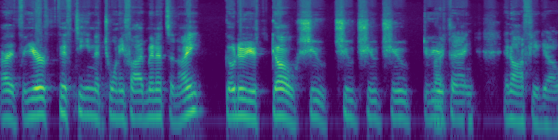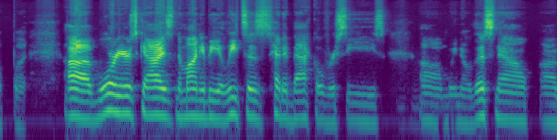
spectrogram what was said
all right, for your 15 to 25 minutes a night, go do your go shoot shoot shoot shoot do your thing and off you go. But uh warriors guys nemanja bjelica's headed back overseas. Mm-hmm. um we know this now. Uh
